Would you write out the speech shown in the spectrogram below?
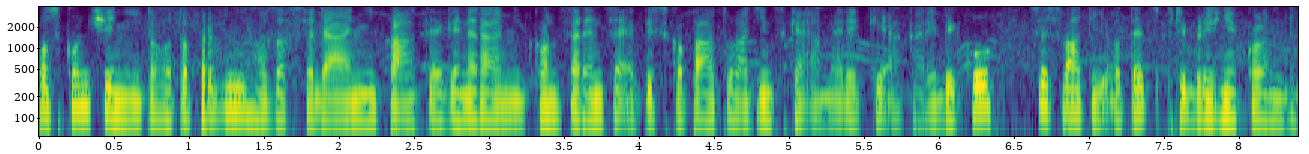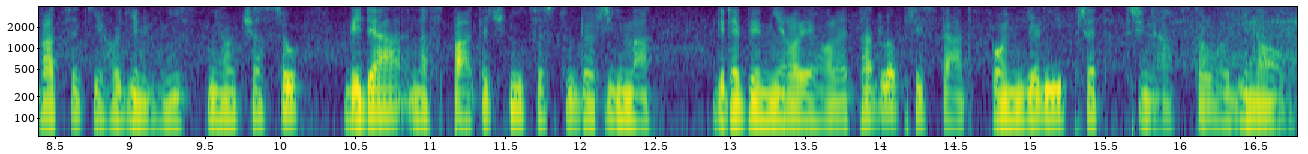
Po skončení tohoto prvního zasedání páté generální konference episkopátu Latinské Ameriky a Karibiku se svatý otec přibližně kolem 20 hodin místního času vydá na zpáteční cestu do Říma, kde by mělo jeho letadlo přistát v pondělí před 13. hodinou.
